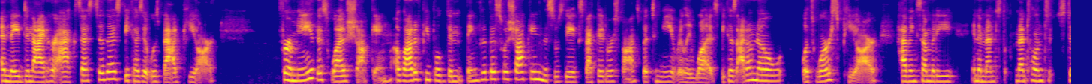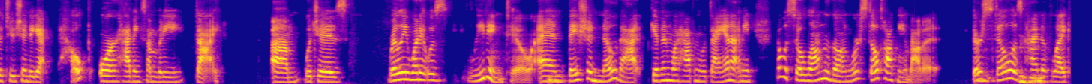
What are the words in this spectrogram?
And they denied her access to this because it was bad PR. For me, this was shocking. A lot of people didn't think that this was shocking. This was the expected response, but to me, it really was because I don't know what's worse PR having somebody in a mental mental institution to get help or having somebody die, um, which is really what it was leading to. And mm-hmm. they should know that given what happened with Diana. I mean, that was so long ago and we're still talking about it. There mm-hmm. still is kind mm-hmm. of like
